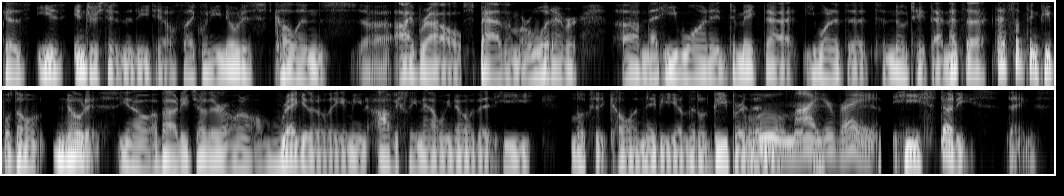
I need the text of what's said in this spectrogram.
because he is interested in the details. Like when he noticed Cullen's uh, eyebrow spasm or whatever, um, that he wanted to make that he wanted to to notate that and that's a that's something people don't notice you know about each other on regularly i mean obviously now we know that he looks at cullen maybe a little deeper than Oh my, you're right. he studies things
